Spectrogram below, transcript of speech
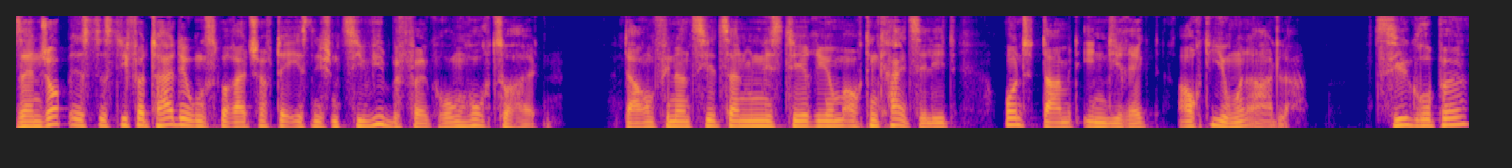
Sein Job ist es, die Verteidigungsbereitschaft der estnischen Zivilbevölkerung hochzuhalten. Darum finanziert sein Ministerium auch den Kaizelit und damit indirekt auch die jungen Adler. Zielgruppe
